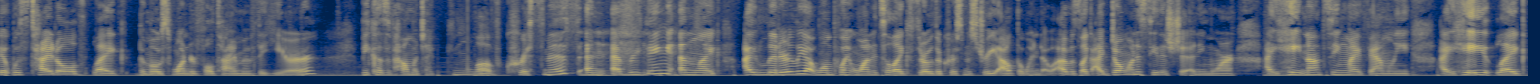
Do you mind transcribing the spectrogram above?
it was titled, like, the most wonderful time of the year because of how much I love Christmas and mm-hmm. everything. And like, I literally at one point wanted to like throw the Christmas tree out the window. I was like, I don't want to see this shit anymore. I hate not seeing my family. I hate like,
